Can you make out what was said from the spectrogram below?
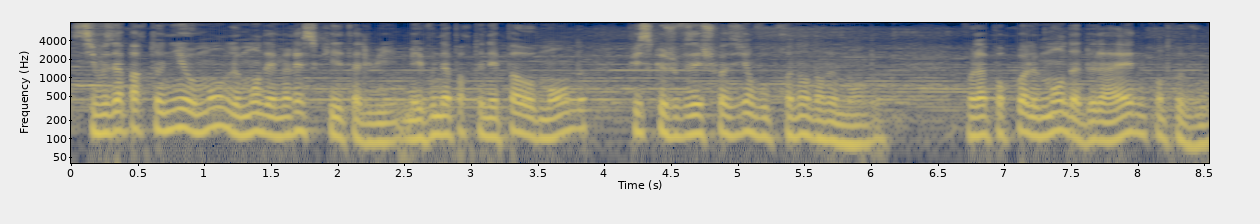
Si vous apparteniez au monde, le monde aimerait ce qui est à lui, mais vous n'appartenez pas au monde, puisque je vous ai choisi en vous prenant dans le monde. Voilà pourquoi le monde a de la haine contre vous.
